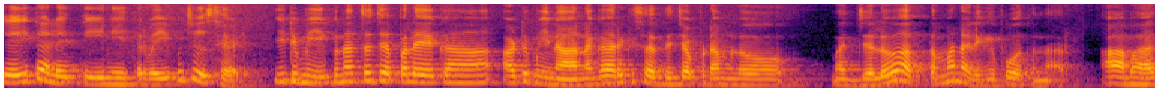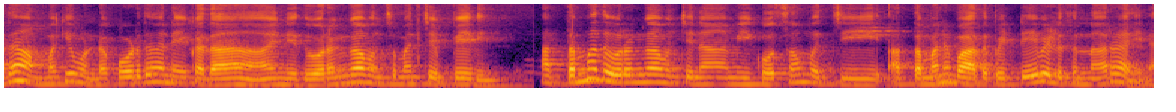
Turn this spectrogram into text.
జై తలెత్తి నేత్ర వైపు చూశాడు. ఇటు మీకు నచ్చ చెప్పలేక అటు మీ నాన్నగారికి సర్ది చెప్పడంలో మధ్యలో అత్తమ్మ నలిగిపోతున్నారు. ఆ బాధ అమ్మకి ఉండకూడదు అనే కదా ఆయన్ని దూరంగా ఉంచమని చెప్పేది. అత్తమ్మ దూరంగా ఉంచిన మీకోసం వచ్చి అత్తమ్మని బాధ పెట్టే వెళుతున్నారు ఆయన.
